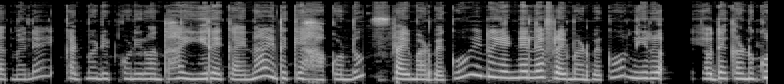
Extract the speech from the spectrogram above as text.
ಆದಮೇಲೆ ಕಟ್ ಮಾಡಿ ಇಟ್ಕೊಂಡಿರುವಂತಹ ಹೀರೆಕಾಯಿನ ಇದಕ್ಕೆ ಹಾಕ್ಕೊಂಡು ಫ್ರೈ ಮಾಡಬೇಕು. ಇದು ಎಣ್ಣೆಯಲ್ಲೇ ಫ್ರೈ ಮಾಡಬೇಕು. ನೀರು ಯಾವುದೇ ಕಾರಣಕ್ಕೂ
